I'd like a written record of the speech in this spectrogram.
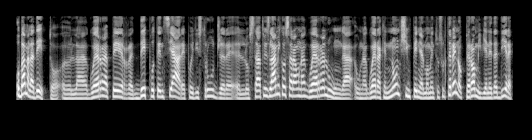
Obama l'ha detto, eh, la guerra per depotenziare e poi distruggere eh, lo Stato islamico sarà una guerra lunga, una guerra che non ci impegna al momento sul terreno, però mi viene da dire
